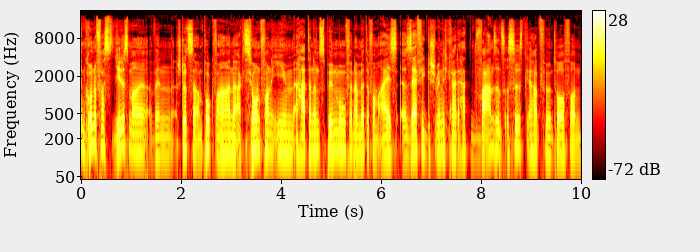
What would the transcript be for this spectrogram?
im Grunde fast jedes Mal, wenn Stütze am Puck war, eine Aktion von ihm. Er hatte einen Spin-Move in der Mitte vom Eis, äh, sehr viel Geschwindigkeit. Er hat einen Wahnsinns-Assist gehabt für ein Tor von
